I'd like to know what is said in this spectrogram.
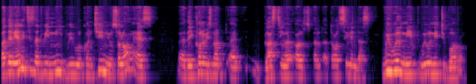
But the reality is that we need, we will continue so long as uh, the economy is not uh, blasting at all, at all cylinders we will need we will need to borrow.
